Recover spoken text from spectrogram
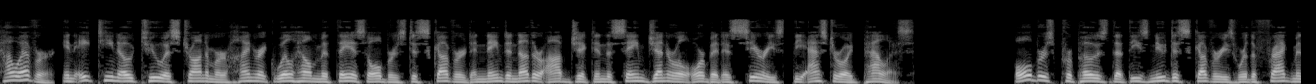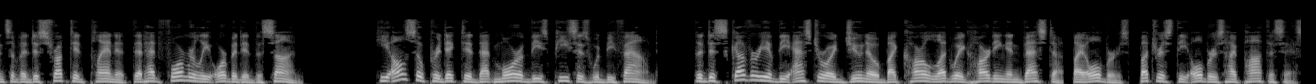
However, in 1802 astronomer Heinrich Wilhelm Matthias Olbers discovered and named another object in the same general orbit as Ceres, the asteroid Pallas. Olbers proposed that these new discoveries were the fragments of a disrupted planet that had formerly orbited the Sun. He also predicted that more of these pieces would be found. The discovery of the asteroid Juno by Carl Ludwig Harding and Vesta, by Olbers, buttressed the Olbers hypothesis.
